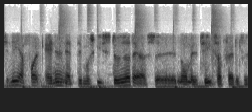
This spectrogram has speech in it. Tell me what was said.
generer folk andet, end at det måske støder deres øh, normalitetsopfattelse.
